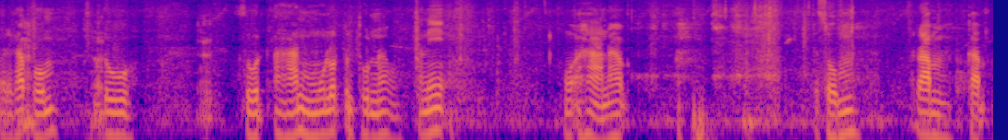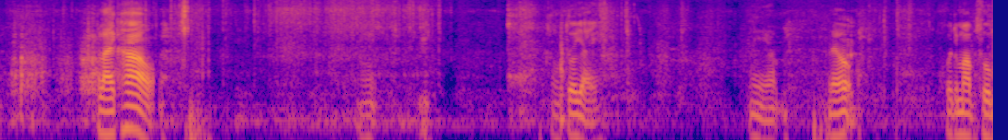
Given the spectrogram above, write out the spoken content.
สวัสดีครับผมมาดูสูตรอาหารหมูลดต้นทุนนะครับอันนี้หัวอาหารนะครับ ผสมรำกับปลายข้าวนี่หมูตัวใหญ่ นี่ครับ แล้วเขาจะมาผสม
